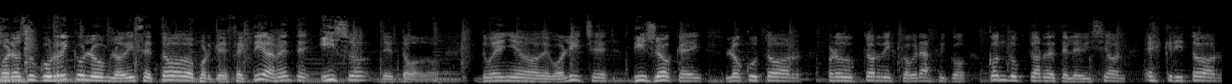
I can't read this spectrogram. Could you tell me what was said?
Bueno, su currículum lo dice todo porque efectivamente hizo de todo. Dueño de boliche, DJ, locutor, productor discográfico, conductor de televisión, escritor,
